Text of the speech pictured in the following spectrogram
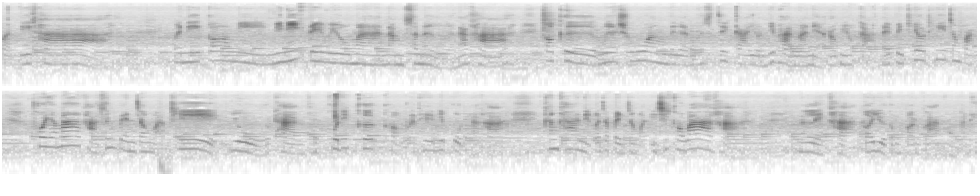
วัสดีค่ะ วันนี้ก็มีมินิรีวิวมานำเสนอนะคะ ก็คือเมื่อช่วงเดือนพฤศจิกายนที่ผ่านมาเนี่ย เรามีโอกาสได้ไปเที่ยวที่จังหวัดโทยาม่าค่ะ ซึ่งเป็นจังหวัดที่อยู่ทางฮกคุริคึของประเทศญี่ปุ่นนะคะ ข้างๆเนี่ยก็จะเป็นจังหวัดอิชิคาวะค่ะนั่นเลยค่ะ ก็อยู่ตรงตอนกลางของประเท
